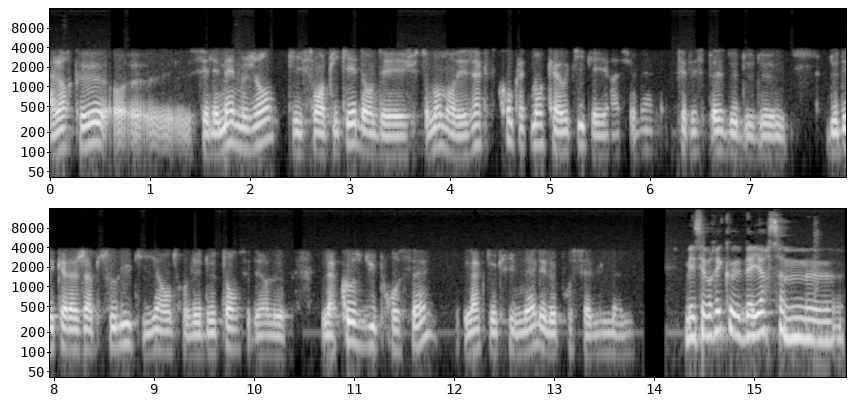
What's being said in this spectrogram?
alors que euh, c'est les mêmes gens qui sont impliqués dans des justement dans des actes complètement chaotiques et irrationnels. Cette espèce de, de, de de décalage absolu qu'il y a entre les deux temps, c'est-à-dire le, la cause du procès, l'acte criminel et le procès lui-même. Mais c'est vrai que d'ailleurs ça me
